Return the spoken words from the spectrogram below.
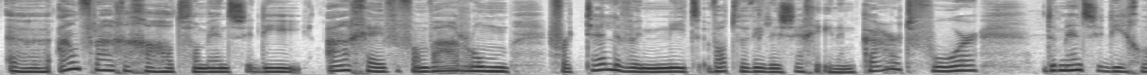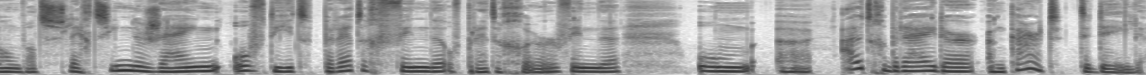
eh, aanvragen gehad van mensen die aangeven van waarom vertellen we niet wat we willen zeggen in een kaart voor de mensen die gewoon wat slechtziender zijn of die het prettig vinden of prettiger vinden om eh, uitgebreider een kaart te delen.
